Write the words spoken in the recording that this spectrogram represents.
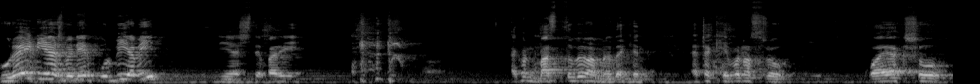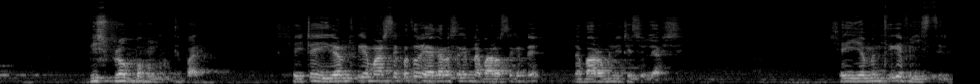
ঘুরাই নিয়ে আসবেন, এর পূর্বেই আমি নিয়ে আসতে পারি। এখন বাস্তবেও আমরা দেখেন, একটা ক্ষেপণাস্ত্র কয়েকশো বিস্ফোরক বহন করতে পারে। সেইটা ইরান থেকে মারছে কত? এগারো সেকেন্ড না বারো সেকেন্ডে? না বারো মিনিটে চলে আসছে। সেই ইয়েমেন থেকে ফিলিস্তিনে।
